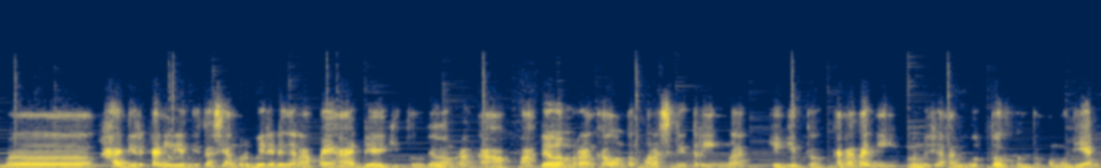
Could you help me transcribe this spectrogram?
menghadirkan identitas yang berbeda dengan apa yang ada gitu dalam rangka apa? Dalam rangka untuk merasa diterima kayak gitu. Karena tadi manusia kan butuh untuk kemudian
